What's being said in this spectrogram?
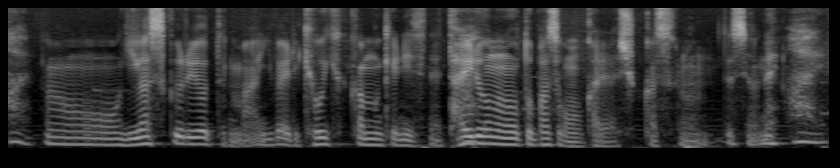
はい。あのギガスクール用っていうのは、まあ、いわゆる教育家向けにですね大量のノートパソコンを彼ら出荷するんですよね。はい。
